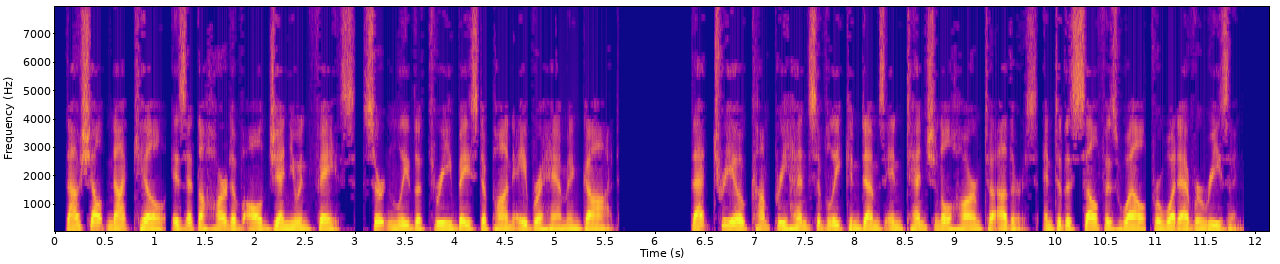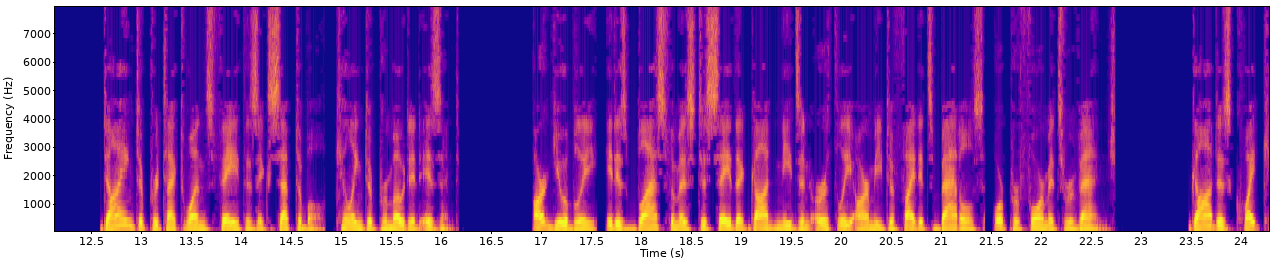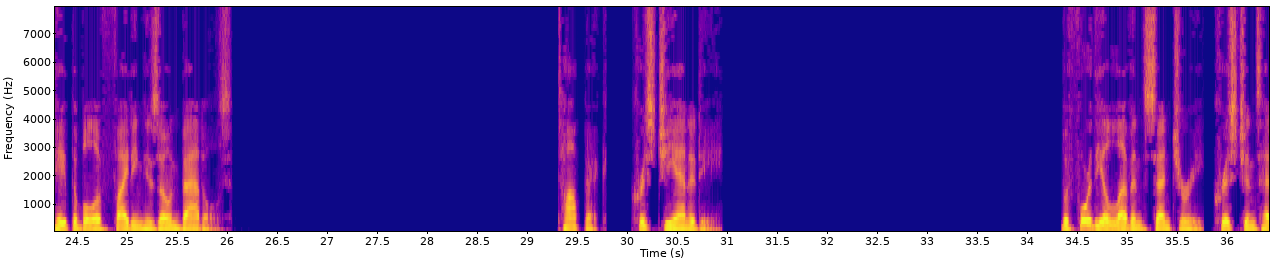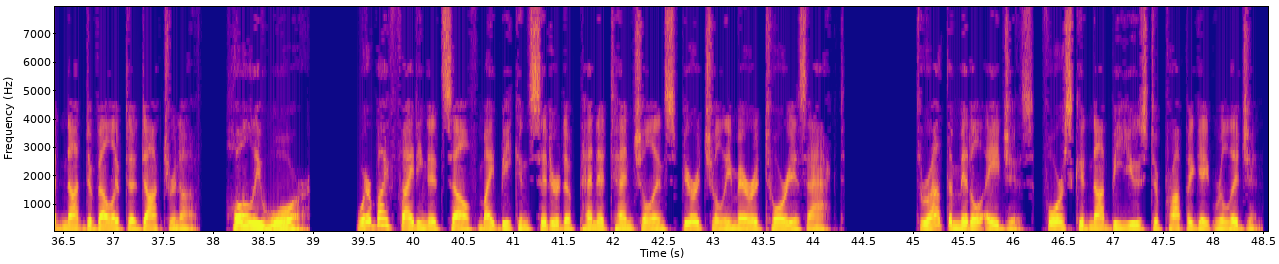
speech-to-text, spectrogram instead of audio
Thou shalt not kill is at the heart of all genuine faiths, certainly the three based upon Abraham and God. That trio comprehensively condemns intentional harm to others and to the self as well for whatever reason. Dying to protect one's faith is acceptable, killing to promote it isn't. Arguably, it is blasphemous to say that God needs an earthly army to fight its battles, or perform its revenge. God is quite capable of fighting his own battles. Christianity Before the 11th century, Christians had not developed a doctrine of «holy war», whereby fighting itself might be considered a penitential and spiritually meritorious act. Throughout the Middle Ages, force could not be used to propagate religion.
